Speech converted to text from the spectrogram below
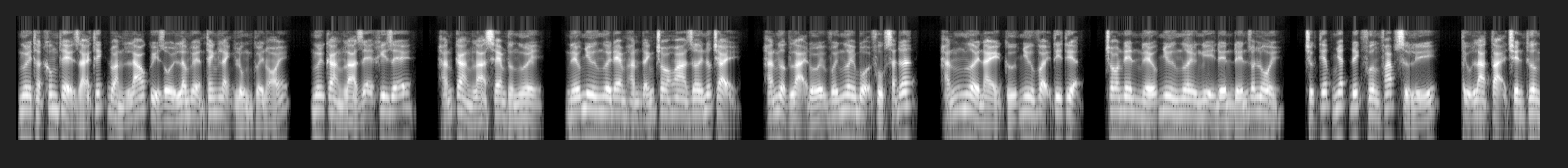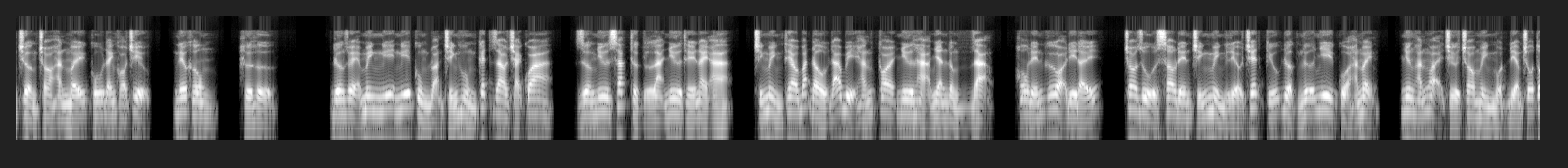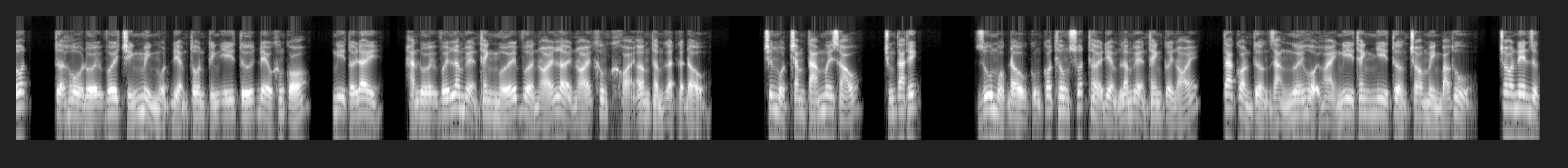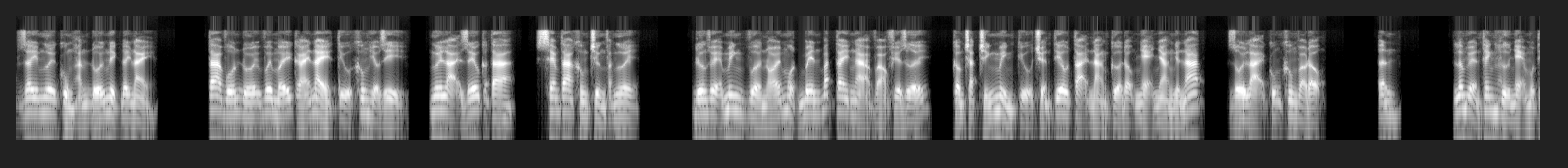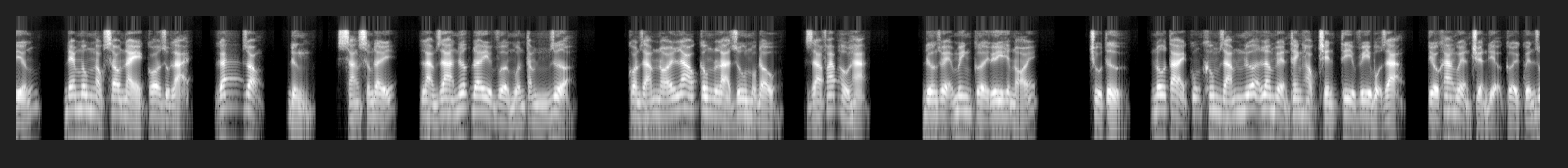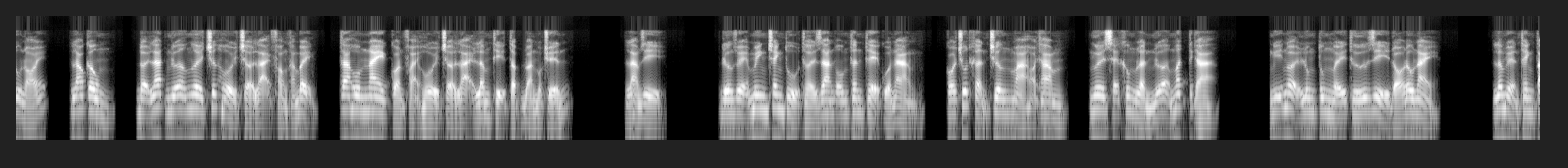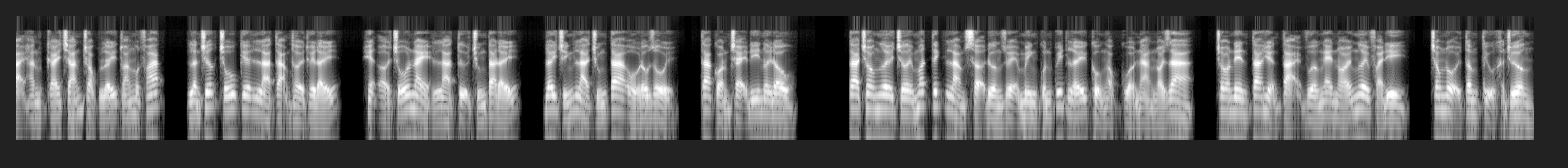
Ngươi thật không thể giải thích đoàn lão quỷ rồi, lâm Uyển thanh lạnh lùng cười nói ngươi càng là dễ khi dễ, hắn càng là xem thường ngươi, nếu như ngươi đem hắn đánh cho hoa rơi nước chảy, hắn ngược lại đối với ngươi bội phục sát đất, hắn người này cứ như vậy ti tiện, cho nên nếu như ngươi nghĩ đến đến dẫn lôi, trực tiếp nhất đích phương pháp xử lý, tự là tại trên thương trường cho hắn mấy cú đánh khó chịu, nếu không, hừ hừ. Đường duệ minh nghĩ nghĩ cùng đoạn chính hùng kết giao trải qua, dường như xác thực là như thế này à chính mình theo bắt đầu đã bị hắn coi như hạ nhân đồng dạng, hô đến cứ gọi đi đấy, cho dù sau đến chính mình liều chết cứu được nữ nhi của hắn mệnh, nhưng hắn ngoại trừ cho mình một điểm chỗ tốt tựa hồ đối với chính mình một điểm tôn kính ý tứ đều không có. Nghĩ tới đây, hắn đối với lâm huyện thanh mới vừa nói lời nói không khỏi âm thầm gật gật đầu. Chương một trăm tám mươi sáu, chúng ta thích. Du một đầu cũng có thông suốt thời điểm lâm huyện thanh cười nói, ta còn tưởng rằng ngươi hội hoài nghi thanh nhi tưởng cho mình báo thủ cho nên rực dây ngươi cùng hắn đối nghịch đây này. Ta vốn đối với mấy cái này tựu không hiểu gì, ngươi lại rêu cả ta, xem ta không trừng phạt ngươi. Đường duệ minh vừa nói một bên bắt tay ngả vào phía dưới, cầm chặt chính mình cựu chuyển tiêu tại nàng cửa động nhẹ nhàng nghiền nát, rồi lại cũng không vào động. Ân lâm huyện thanh hừ nhẹ một tiếng, đem mông ngọc sau này co rụt lại gác giọng, đừng, sáng sớm đấy, làm ra nước đây vừa muốn tắm rửa. Còn dám nói lao công là du một đầu, gia pháp hầu hạ. Đường duệ minh cười uy hiếp nói, chủ tử, nô tài cũng không dám nữa lâm huyện thanh học trên tv bộ dạng. Tiểu khang nguyện chuyển địa cười quyến du nói, lao công, đợi lát nữa ngươi trước hồi trở lại phòng khám bệnh, ta hôm nay còn phải hồi trở lại lâm thị tập đoàn một chuyến. Làm gì? Đường duệ minh tranh thủ thời gian ôm thân thể của nàng, có chút khẩn trương mà hỏi thăm, ngươi sẽ không lần nữa mất tích à? Nghĩ ngợi lung tung mấy thứ gì đó đâu này. Lâm huyện thanh tại hắn cái chán chọc lấy thoáng một phát, lần trước chỗ kia là tạm thời thuê đấy, hiện ở chỗ này là tự chúng ta đấy, đây chính là chúng ta ở đâu rồi, ta còn chạy đi nơi đâu. Ta cho ngươi chơi mất tích làm sợ đường duệ minh quấn quít lấy cổ ngọc của nàng nói ra, cho nên ta hiện tại vừa nghe nói ngươi phải đi, trong nội tâm tựu khẩn trương.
